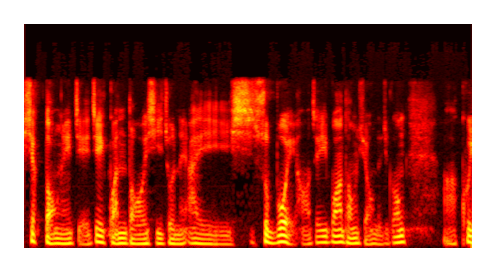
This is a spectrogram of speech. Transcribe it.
适当的即即关度的时阵呢，爱雪尾吼，这一般通常就是讲啊，开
